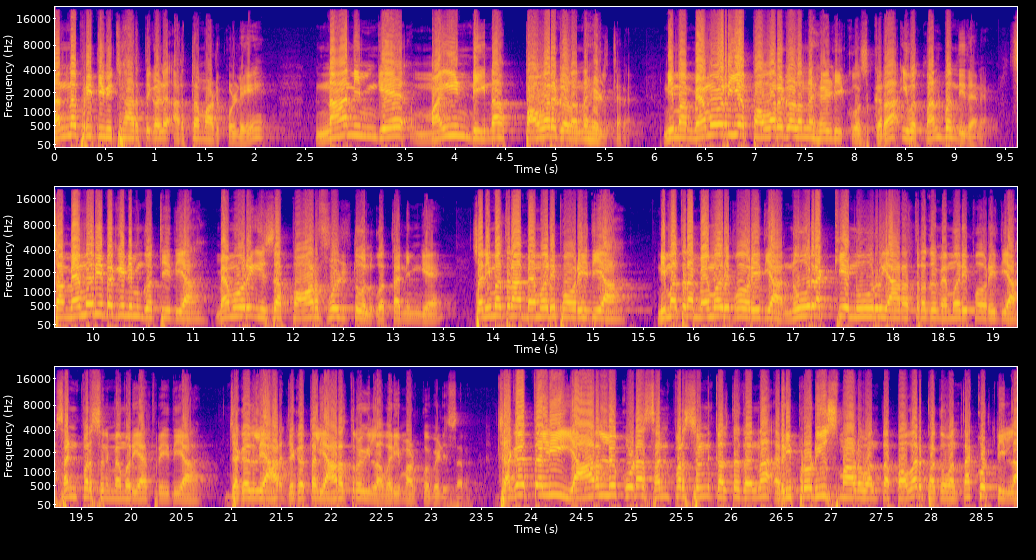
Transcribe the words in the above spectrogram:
ನನ್ನ ಪ್ರೀತಿ ವಿದ್ಯಾರ್ಥಿಗಳೇ, ಅರ್ಥ ಮಾಡ್ಕೊಳ್ಳಿ. ನಾನು ನಿಮಗೆ ಮೈಂಡಿನ ಪವರ್ಗಳನ್ನು ಹೇಳ್ತೇನೆ. ನಿಮ್ಮ ಮೆಮೊರಿಯ ಪವರ್ಗಳನ್ನು ಹೇಳಿಕೋಸ್ಕರ ಇವತ್ತು ನಾನು ಬಂದಿದ್ದೇನೆ. ಸೊ ಮೆಮೊರಿ ಬಗ್ಗೆ ನಿಮ್ಗೆ ಗೊತ್ತಿದೆಯಾ? Memory is a powerful tool ಗೊತ್ತಾ ನಿಮಗೆ? ಸೊ ನಿಮ್ಮ ಹತ್ರ ಮೆಮೊರಿ ಪವರ್ ಇದೆಯಾ? ನಿಮ್ಮ ಹತ್ರ ಮೆಮೊರಿ ಪವರ್ ಇದೆಯಾ? ನೂರಕ್ಕೆ ನೂರು ಯಾರ ಹತ್ರದ್ದು ಮೆಮೊರಿ ಪವರ್ ಇದೆಯಾ? ಸಣ್ಣ ಪರ್ಸನ್ ಮೆಮೊರಿ ಹತ್ರ ಇದೆಯಾ? ಜಗದಲ್ಲಿ ಯಾರ ಜಗತ್ತಲ್ಲಿ ಯಾರ ಹತ್ರ ಇಲ್ಲ, ವರಿ ಮಾಡ್ಕೋಬೇಡಿ ಸರ್ ಜಗತ್ತಲ್ಲಿ ಯಾರಲ್ಲೂ ಕೂಡ ಸಣ್ಣ ಪರ್ಸನ್ ಕಲ್ತದನ್ನ ರಿಪ್ರೊಡ್ಯೂಸ್ ಮಾಡುವಂತ ಪವರ್ ಭಗವಂತ ಕೊಟ್ಟಿಲ್ಲ.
